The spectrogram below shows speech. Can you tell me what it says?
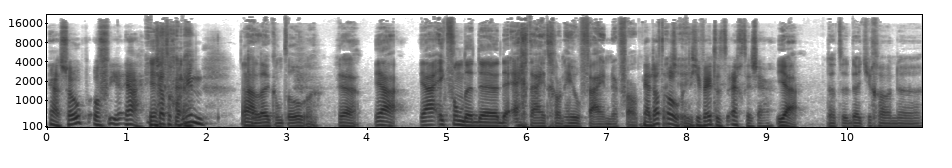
ja, soap. Of ja, Ja. zat er gewoon in. Ja, leuk om te horen. Ja, ja, ja ik vond de, de, de echtheid gewoon heel fijn ervan. Ja, dat ook. je- dat je weet dat het echt is. Ja. ja, dat, eh, dat je gewoon... eh,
